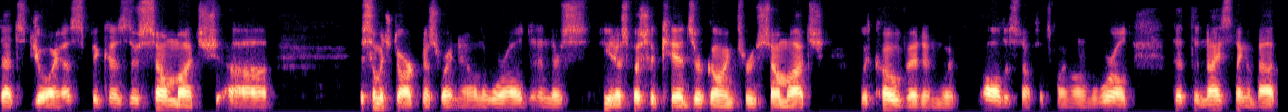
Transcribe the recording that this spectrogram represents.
that's joyous because there's so much, uh, there's so much darkness right now in the world. And there's, you know, especially kids are going through so much with COVID and with all the stuff that's going on in the world that the nice thing about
